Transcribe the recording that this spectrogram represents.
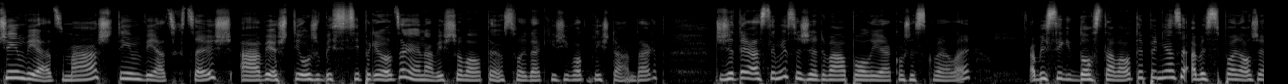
čím viac máš, tým viac chceš a vieš, ty už by si prirodzene navyšoval ten svoj taký životný štandard. Čiže teraz si myslíš, že 2,5 je akože skvelé, aby si dostával tie peniaze, aby si povedal, že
